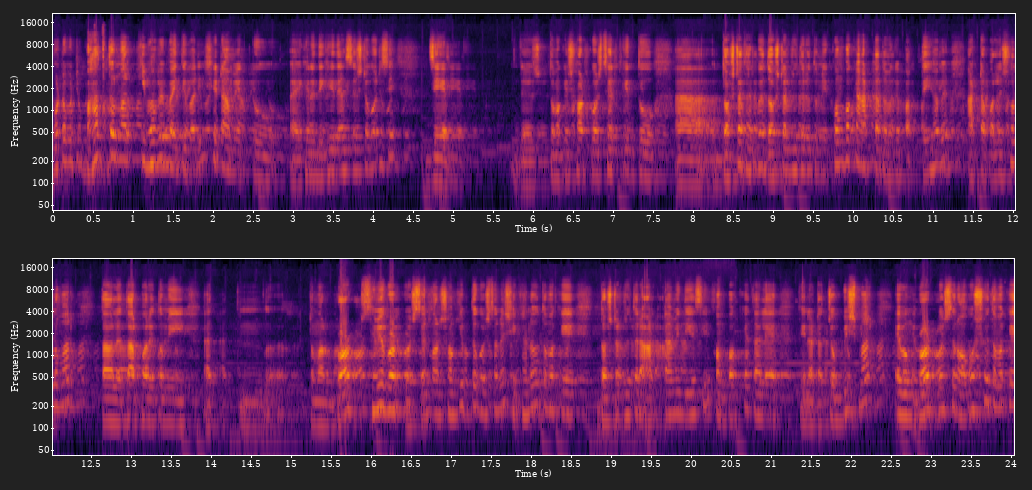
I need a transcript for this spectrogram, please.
মোটামুটি বাহাত্তর মার্ক কীভাবে পাইতে পারি সেটা আমি একটু এখানে দেখিয়ে দেওয়ার চেষ্টা করেছি যে তোমাকে শর্ট কোশ্চেন কিন্তু দশটা থাকবে। দশটার ভিতরে তুমি কমপক্ষে আটটা তোমাকে পারতেই হবে। আটটা পারলে ষোলো মার্ক। তাহলে তারপরে তুমি তোমার ব্রড সেমি ব্রড কোশ্চেন মানে সংক্ষিপ্ত কোশ্চেনে সেখানেও তোমাকে দশটার ভিতরে আটটা আমি দিয়েছি কমপক্ষে, তাহলে তিন আটটা চব্বিশ মার্ক এবং ব্রড কোশ্চেন অবশ্যই তোমাকে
